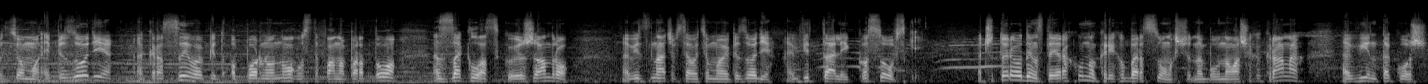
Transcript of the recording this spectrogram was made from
у цьому епізоді. Красиво під опорну ногу Стефано Парто за класикою жанру відзначився у цьому епізоді Віталій Косовський. 4-1 стає рахунок. Рігобер Сонг, що не був на ваших екранах. Він також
